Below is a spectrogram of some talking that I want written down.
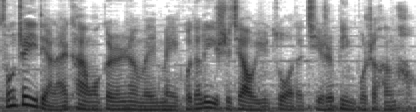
从这一点来看，我个人认为美国的历史教育做的其实并不是很好。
